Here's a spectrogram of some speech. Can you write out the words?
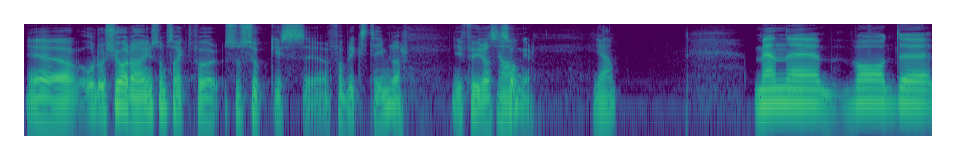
Eh, och då körde han ju som sagt för Suzukis eh, fabriksteam där i fyra säsonger. Ja. Men eh, vad, eh,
